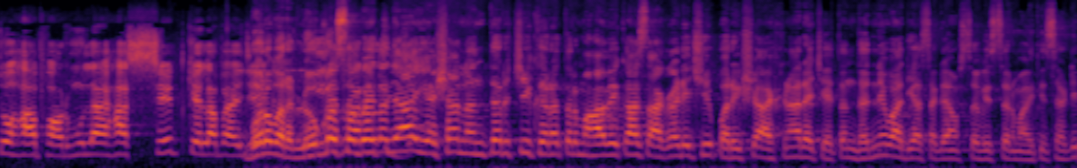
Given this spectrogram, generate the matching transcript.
जो हा फॉर्म्युला आहे हा सेट केला पाहिजे. बरोबर लोकसभेतल्या यशानंतरची खरं तर महाविकास आघाडीची परीक्षा असणाऱ्या चेतन धन्यवाद या सगळ्या सविस्तर माहितीसाठी.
